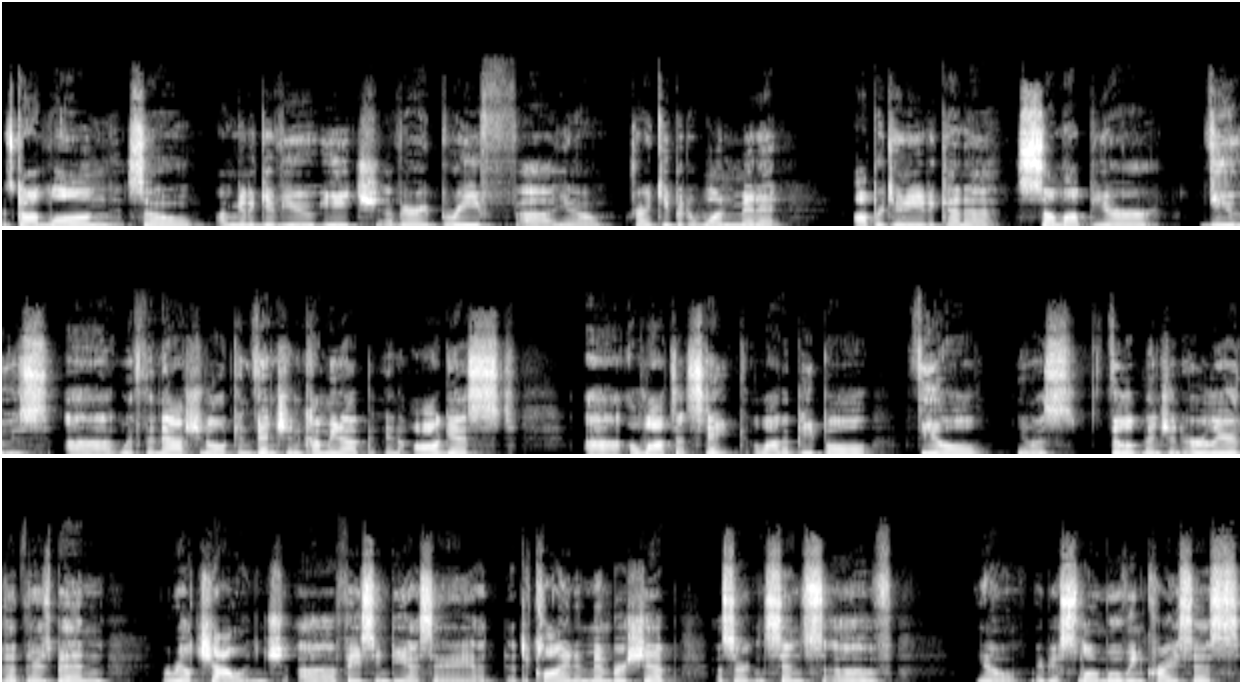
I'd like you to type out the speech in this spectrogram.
it's gone long, so I'm going to give you each a very brief, uh, you know, try to keep it to one minute opportunity to kind of sum up your views uh, with the national convention coming up in August. Uh, a lot's at stake. A lot of people feel, you know, as Philip mentioned earlier, that there's been a real challenge uh, facing DSA, a, a, decline in membership, a certain sense of, you know, maybe a slow moving crisis.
